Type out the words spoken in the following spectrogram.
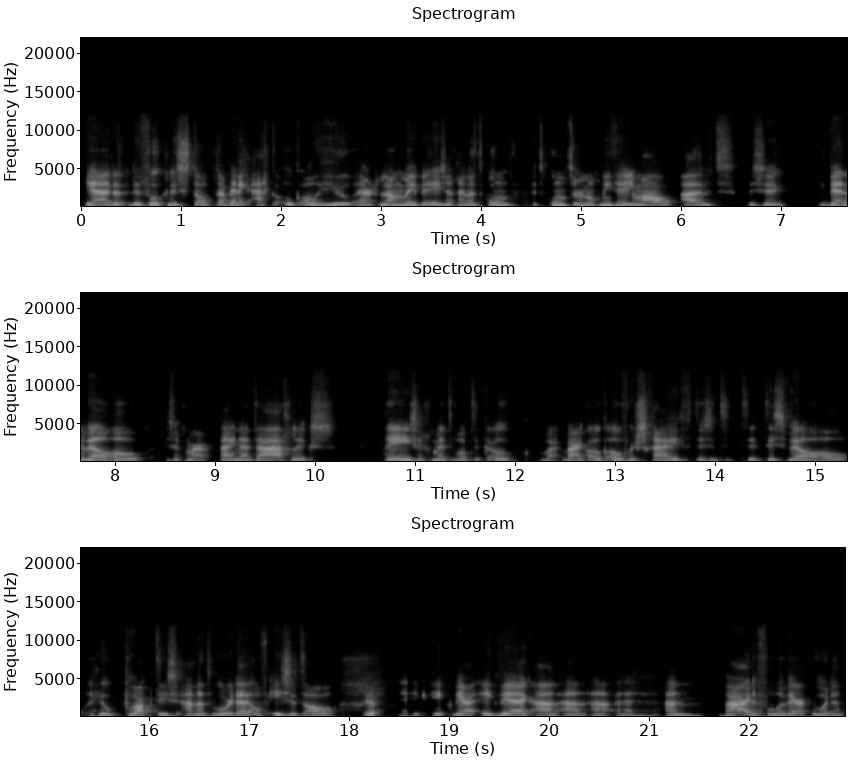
Ja, de, de volgende stap, daar ben ik eigenlijk ook al heel erg lang mee bezig. En het komt, het komt er nog niet helemaal uit. Dus ik, ik ben wel al, zeg maar, bijna dagelijks bezig met wat ik ook waar, waar, ik ook over schrijf. Dus het, het, is wel al heel praktisch aan het worden, of is het al. Ja. Ik, ik, werk, ik werk aan, aan, aan, eh, aan waardevolle werkwoorden.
